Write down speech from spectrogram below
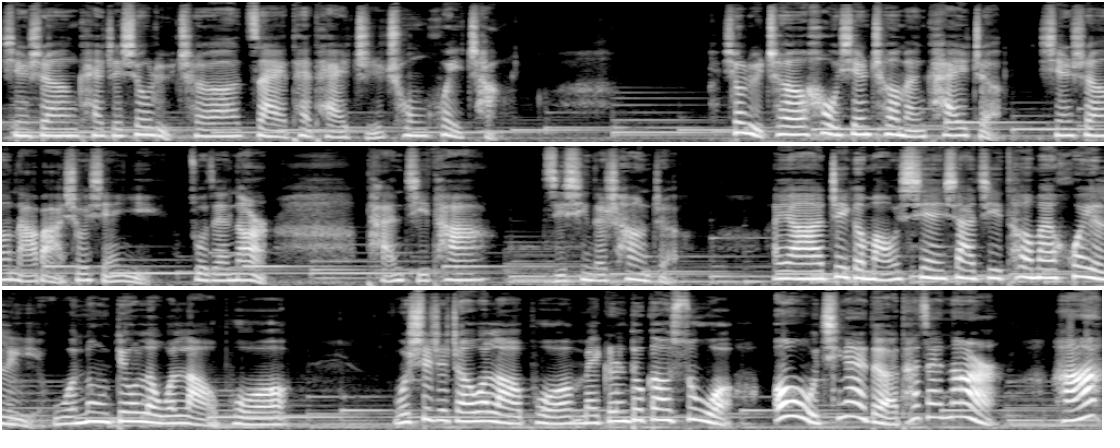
先生开着修旅车在太太直冲会场。修旅车后先车门开着，先生拿把休闲椅坐在那儿，弹吉他，即兴的唱着。哎呀，这个毛线夏季特卖会里，我弄丢了我老婆。我试着找我老婆，每个人都告诉我：“哦，亲爱的，她在那儿。”哈，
